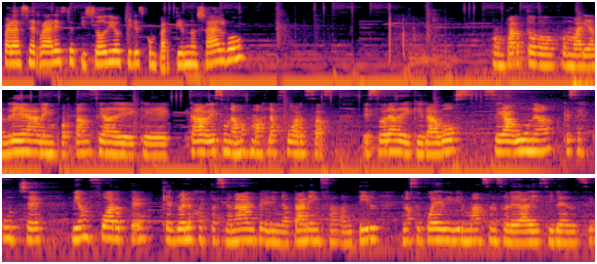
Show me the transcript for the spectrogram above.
para cerrar este episodio, ¿quieres compartirnos algo? Comparto con María Andrea la importancia de que cada vez unamos más las fuerzas. Es hora de que la voz sea una, que se escuche bien fuerte, que el duelo gestacional, perinatal e infantil no se puede vivir más en soledad y silencio.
